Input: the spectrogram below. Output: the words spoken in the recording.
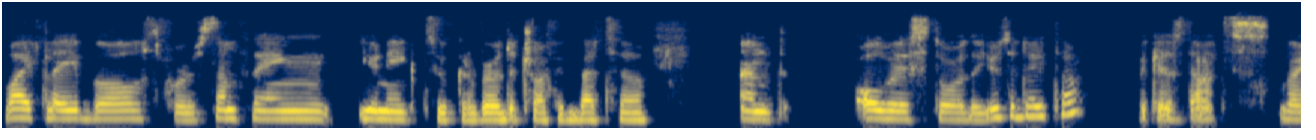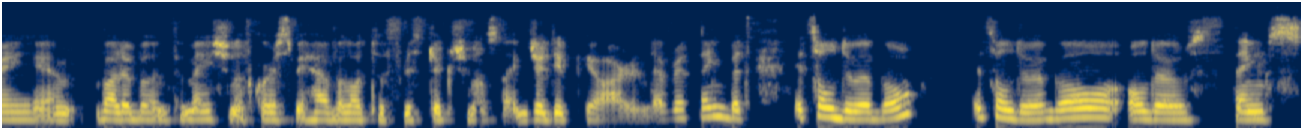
white labels for something unique to convert the traffic better and always store the user data because that's very um, valuable information. Of course, we have a lot of restrictions like GDPR and everything, but it's all doable. It's all doable. All those things,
